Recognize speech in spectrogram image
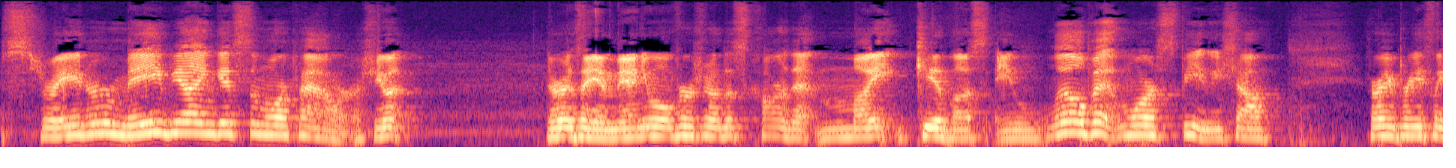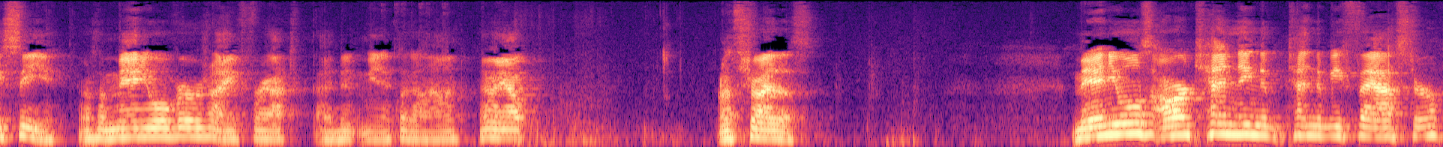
straighter. Maybe I can get some more power. See what? There is a manual version of this car that might give us a little bit more speed. We shall very briefly see. There's a manual version. I forgot. I didn't mean to click on that one. There we go. Let's try this. Manuals are tending to tend to be faster.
